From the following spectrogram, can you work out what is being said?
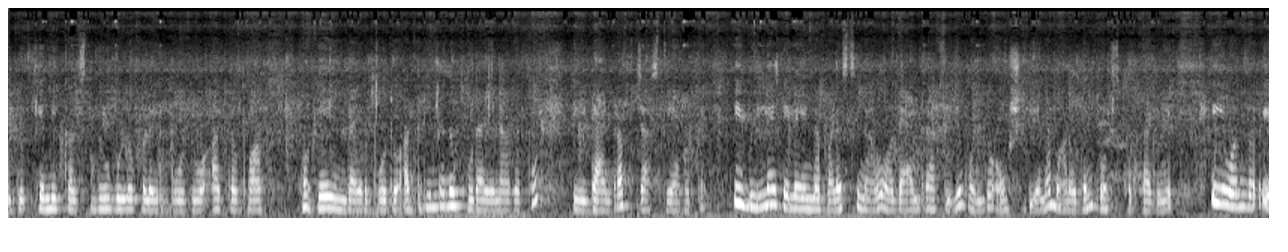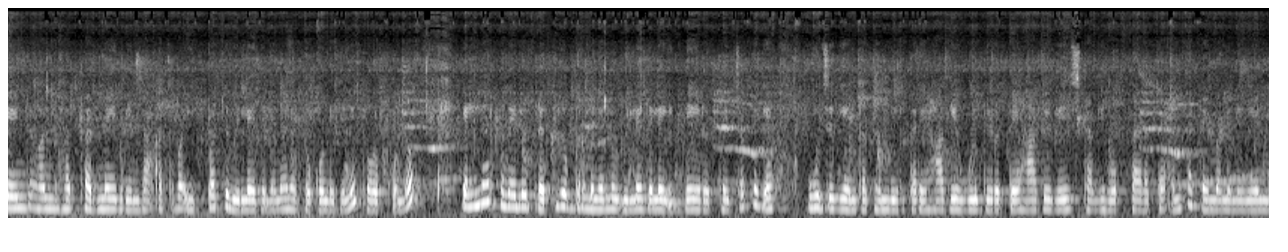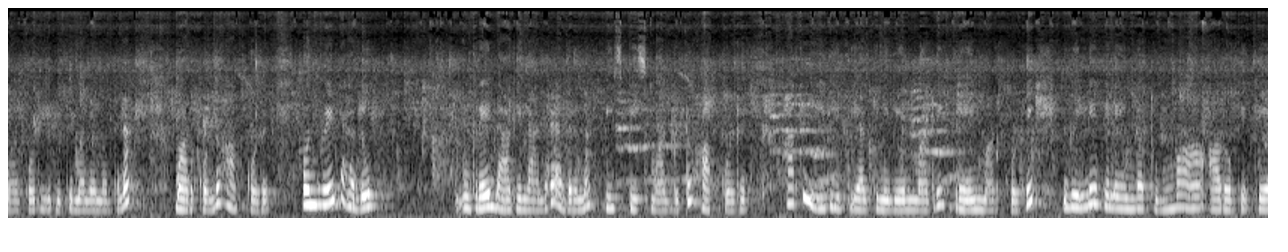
ಇದು ಕೆಮಿಕಲ್ಸ್ ಧೂಳುಗಳಿರ್ಬೋದು ಅಥವಾ ಹೊಗೆಯಿಂದ ಇರ್ಬೋದು, ಅದರಿಂದನೂ ಕೂಡ ಏನಾಗುತ್ತೆ? ಈ ಡ್ಯಾಂಡ್ರಫ್ ಜಾಸ್ತಿ ಆಗುತ್ತೆ. ಈ ವೀಳ್ಯದೆಲೆಯನ್ನು ಬಳಸಿ ನಾವು ಡ್ಯಾಂಡ್ರಫಿಗೆ ಒಂದು ಔಷಧಿಯನ್ನು ಮಾಡೋದನ್ನು ತೋರಿಸ್ಕೊಡ್ತಾ ಇದ್ದೀನಿ ಈ ಒಂದು ಎಂಟು ಒಂದು ಹತ್ತು, ಹದಿನೈದರಿಂದ ಅಥವಾ ಇಪ್ಪತ್ತು ವೀಳ್ಯದೆಲೆನ ನಾನು ತೊಗೊಂಡಿದ್ದೀನಿ ತೊಳ್ಕೊಂಡು. ಎಲ್ಲರ ಮನೆಯಲ್ಲೂ, ಪ್ರತಿಯೊಬ್ಬರ ಮನೆಯಲ್ಲೂ ವೀಳ್ಯದೆಲೆ ಇದ್ದೇ ಇರುತ್ತೆ. ಜೊತೆಗೆ ಪೂಜೆಗೆ ಅಂತ ತಂದಿರ್ತಾರೆ. ಹಾಗೆ ಉಳಿದಿರುತ್ತೆ, ಹಾಗೆ ವೇಸ್ಟ್ ಆಗಿ ಹೋಗ್ತಾ ಇರುತ್ತೆ. ಅಂಥ ಟೈಮಲ್ಲಿ ನೀವು ಏನು ಮಾಡ್ಬೋದು? ಈ ರೀತಿ ಮನೆ ಮದ್ದನ್ನು ಮಾಡಿಕೊಂಡು ಹಾಕ್ಕೊಳ್ಳಿ. ಒಂದು ವೇಳೆ ಅದು ಗ್ರೈಂಡ್ ಆಗಿಲ್ಲ ಅಂದರೆ ಅದನ್ನು ಪೀಸ್ ಪೀಸ್ ಮಾಡಿಬಿಟ್ಟು ಹಾಕ್ಕೊಳ್ರಿ. ಹಾಗೆ ಈ ರೀತಿಯಾಗಿ ನೀವೇನು ಮಾಡಿರಿ ಗ್ರೈಂಡ್ ಮಾಡ್ಕೊಳ್ರಿ. ವೀಳ್ಯದೆಲೆಯಿಂದ ತುಂಬ ಆರೋಗ್ಯಕ್ಕೆ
